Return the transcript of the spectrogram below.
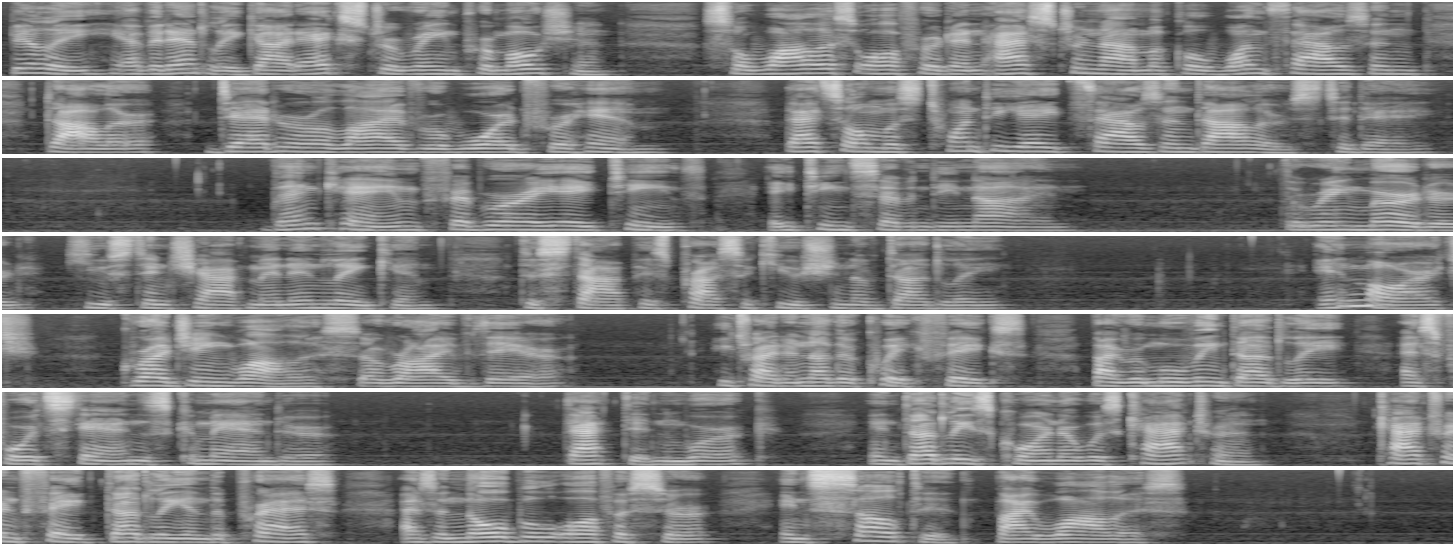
Billy evidently got extra ring promotion so Wallace offered an astronomical $1,000 dead or alive reward for him. That's almost $28,000 today. Then came February 18, 1879. The ring murdered Huston Chapman in Lincoln to stop his prosecution of Dudley. In March, grudging Wallace arrived there he tried another quick fix by removing Dudley as Fort Stanton's commander. That didn't work. In Dudley's corner was Catron. Catron faked Dudley in the press as a noble officer insulted by Wallace.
